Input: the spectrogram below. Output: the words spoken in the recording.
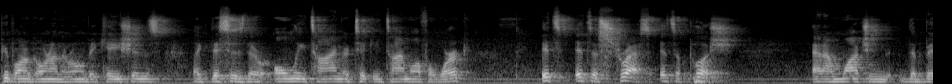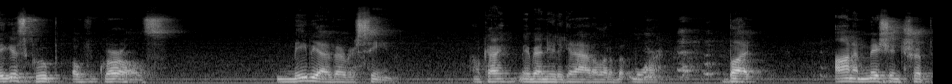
people aren't going on their own vacations. Like this is their only time. They're taking time off of work. It's it's a stress. It's a push. And I'm watching the biggest group of girls maybe I've ever seen. Okay, maybe I need to get out a little bit more, but on a mission trip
